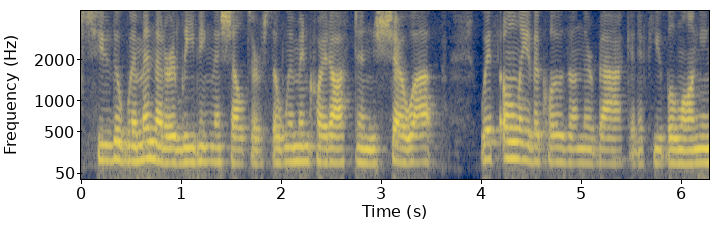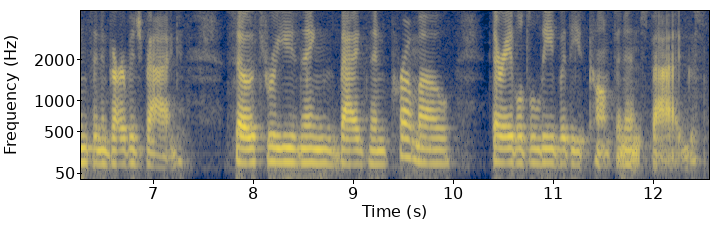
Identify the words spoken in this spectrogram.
to the women that are leaving the shelter. So women quite often show up with only the clothes on their back and a few belongings in a garbage bag. So through using bags in promo, they're able to leave with these confidence bags,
